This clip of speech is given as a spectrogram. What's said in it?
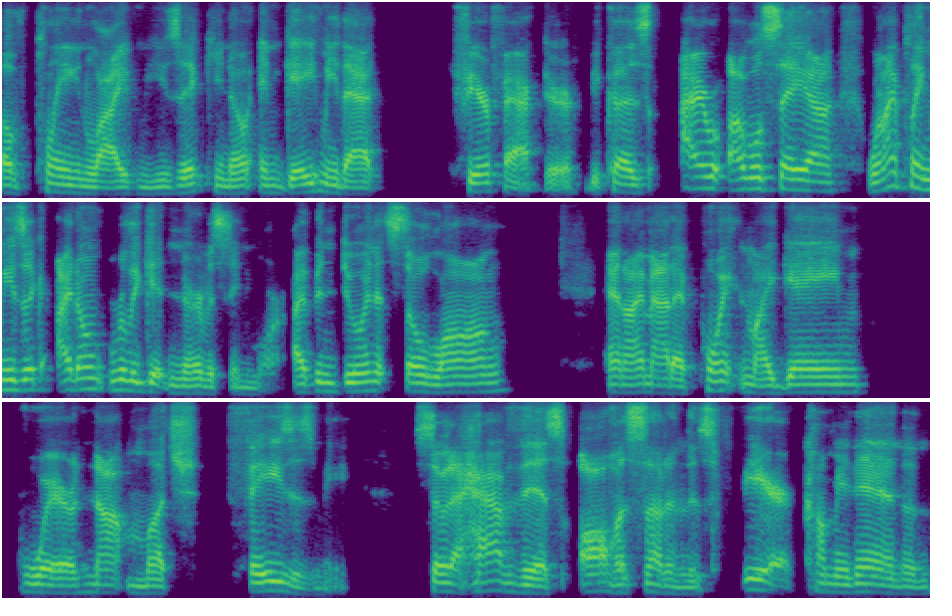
of playing live music, you know, and gave me that fear factor because I, I will say uh, when I play music, I don't really get nervous anymore. I've been doing it so long and I'm at a point in my game where not much fazes me. So to have this all of a sudden, this fear coming in, and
